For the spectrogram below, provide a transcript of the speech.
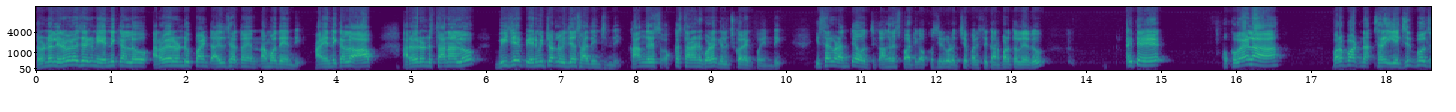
రెండు వేల ఇరవైలో జరిగిన ఎన్నికల్లో అరవై రెండు పాయింట్ ఐదు శాతం నమోదైంది. ఆ ఎన్నికల్లో ఆప్ అరవై రెండు స్థానాల్లో బీజేపీ ఎనిమిది చోట్ల విజయం సాధించింది. కాంగ్రెస్ ఒక్క స్థానాన్ని కూడా గెలుచుకోలేకపోయింది. ఈసారి కూడా అంతే వచ్చి కాంగ్రెస్ పార్టీకి ఒక్క సీటు కూడా వచ్చే పరిస్థితి కనపడతలేదు. అయితే ఒకవేళ పొరపాటున సరే ఈ ఎగ్జిట్ పోల్స్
